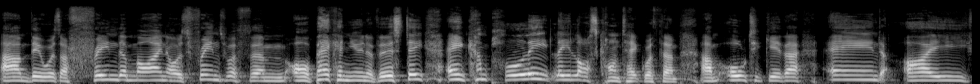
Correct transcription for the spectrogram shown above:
Um, there was a friend of mine, I was friends with them oh, back in university and completely lost contact with them um, altogether. And I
